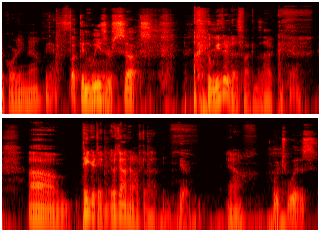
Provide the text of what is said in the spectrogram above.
recording now? Yeah, fucking Weezer sucks. Weezer does fucking suck. Yeah. Um, Pinkerton. It was downhill after that. Yeah, Yeah. which was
